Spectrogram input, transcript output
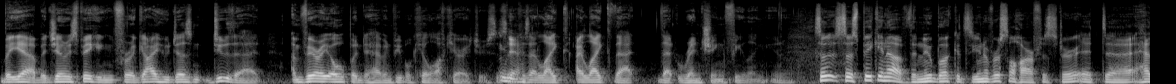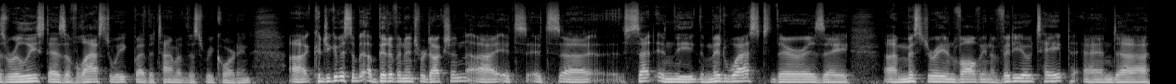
but yeah. But generally speaking, for a guy who doesn't do that, I'm very open to having people kill off characters Yeah. because I like I like that that wrenching feeling. You know. So, so speaking of the new book, it's Universal Harvester. It uh, has released as of last week by the time of this recording. Uh, could you give us a, bit- a bit of an introduction? Uh, it's it's uh, set in the, the Midwest. There is a, uh mystery involving a videotape, and uh,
